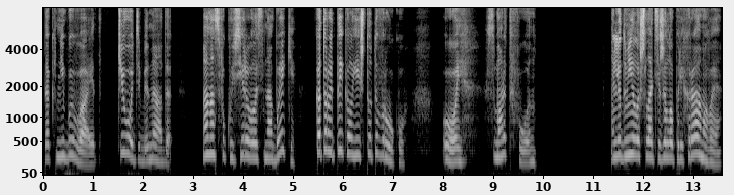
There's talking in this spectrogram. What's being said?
Так не бывает. Чего тебе надо? Она сфокусировалась на Беке, который тыкал ей что-то в руку. Ой, смартфон. Людмила шла тяжело прихрамывая,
